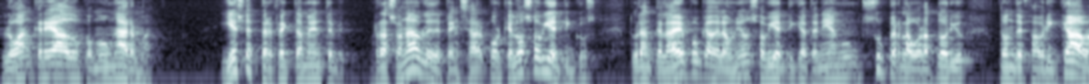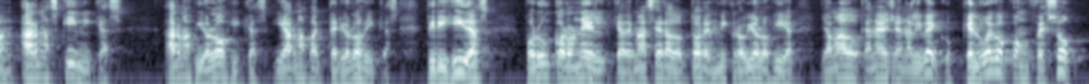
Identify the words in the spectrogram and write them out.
lo han creado como un arma. Y eso es perfectamente razonable de pensar porque los soviéticos durante la época de la Unión Soviética tenían un superlaboratorio donde fabricaban armas químicas, armas biológicas y armas bacteriológicas, dirigidas por un coronel que además era doctor en microbiología llamado Kanayan Alibeko, que luego confesó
